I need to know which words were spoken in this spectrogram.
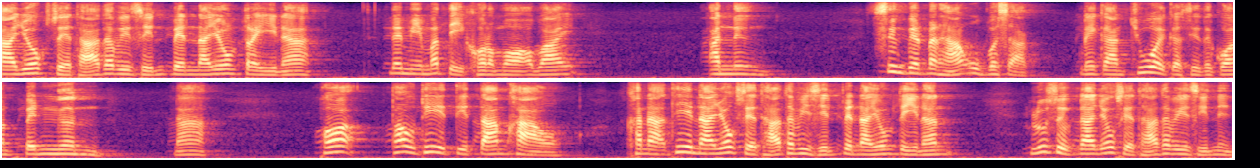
นายกเศรษฐาทวีสินเป็นนายกรัฐมนตรีนะ ได้มีมติครมอเอาไว้ อันหนึ่งซึ่งเป็นปัญหาอุปสรรคในการช่วยเกษตรกรเป็นเงินนะ เพราะเท่าที่ติดตามข่าว ขณะที่นายกเศรษฐาทวีสินเป็นนายกรมตรีนั้น รู้สึกนายกเศรษฐาทวีสินนี่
